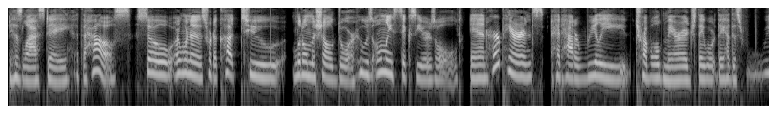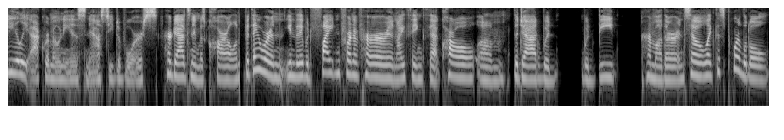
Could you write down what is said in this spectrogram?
his last day at the house. So I want to sort of cut to little Michelle Dorr, who was only six years old, and her parents had had a really troubled marriage. They were they had this really acrimonious, nasty divorce. Her dad's name was Carl, but they were in you know they would fight in front of her, and I think that Carl, um, the dad, would would beat her mother, and so like this poor little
